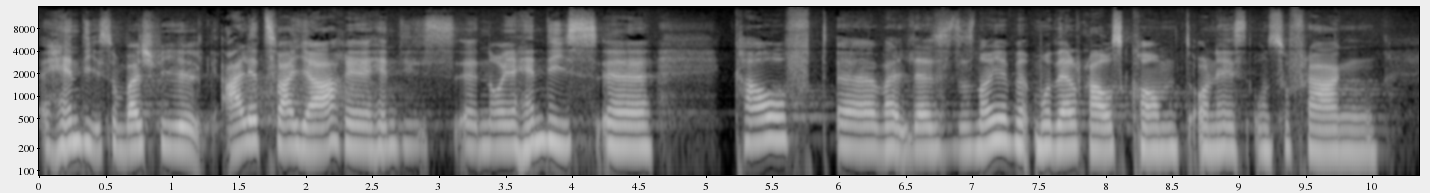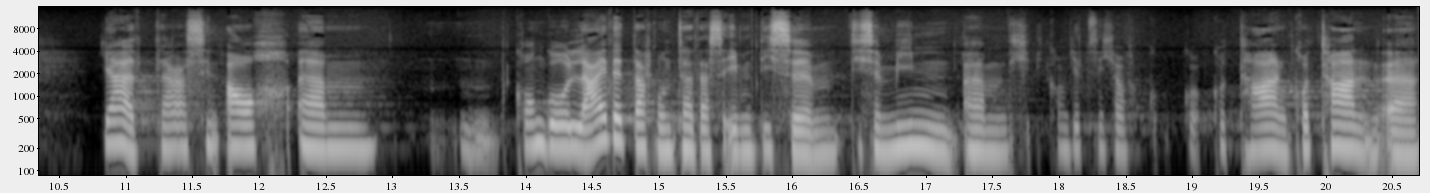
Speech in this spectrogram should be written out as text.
Handys zum Beispiel alle zwei Jahre Handys, äh, neue Handys äh, kauft, äh, weil das, das neue Modell rauskommt, ohne uns zu fragen, ja, da sind auch ähm, Kongo leidet darunter, dass eben diese, diese Minen, ähm, ich komme jetzt nicht auf Kotan, Kotan äh,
